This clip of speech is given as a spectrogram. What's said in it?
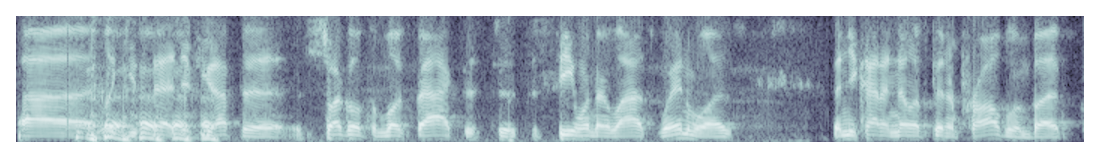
Uh, like you said, if you have to struggle to look back to, to, to see when their last win was, then you kind of know it's been a problem. But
